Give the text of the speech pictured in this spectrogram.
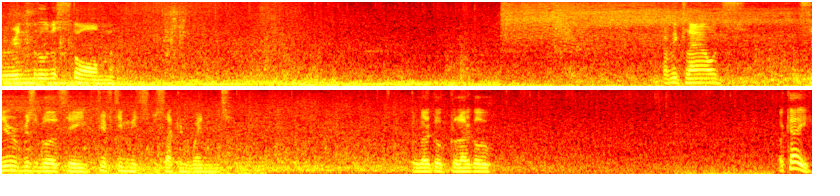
We're in the middle of a storm. Heavy clouds, zero visibility, 50 meters per second wind. Gluggle, gluggle. Okay,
